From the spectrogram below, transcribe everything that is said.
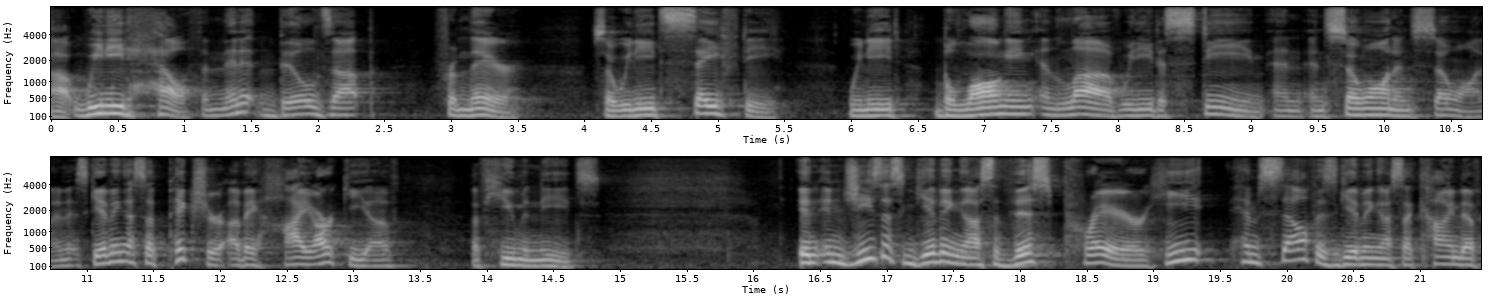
Uh, we need health, and then it builds up from there. So we need safety, we need belonging and love, we need esteem, and, and so on and so on. And it's giving us a picture of a hierarchy of, of human needs. In, in Jesus giving us this prayer, he himself is giving us a kind of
